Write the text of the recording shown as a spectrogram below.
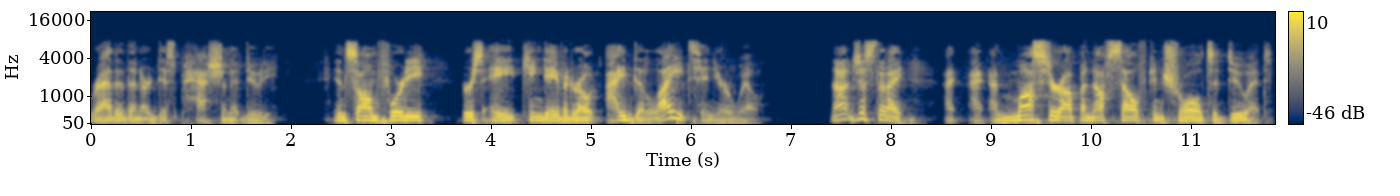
rather than our dispassionate duty. In Psalm 40, verse 8, King David wrote, I delight in your will. Not just that I, I, I muster up enough self control to do it,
